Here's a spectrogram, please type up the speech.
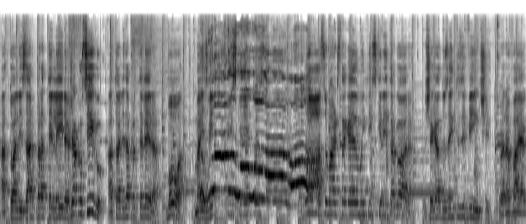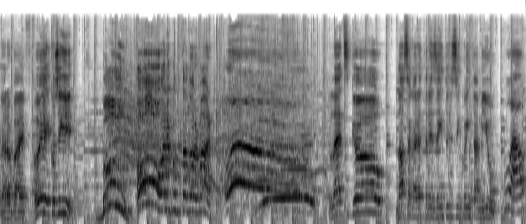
Atualizar prateleira. Eu já consigo atualizar prateleira. Boa. Mais 20 mil Uou, inscritos. uou, uou. Nossa, o Marcos tá ganhando muito inscrito agora. Vou chegar a 220. Agora vai, agora vai. Oi, consegui. Boom! Oh, olha o computador, Marco. Let's go! Nossa, agora é 350 mil. Uau!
